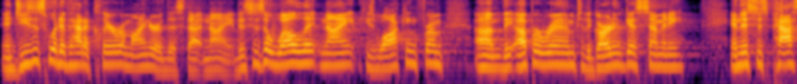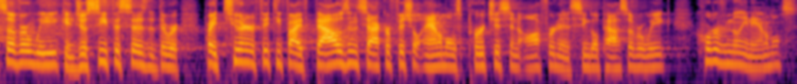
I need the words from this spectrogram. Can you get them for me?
And Jesus would have had a clear reminder of this that night. This is a well lit night. He's walking from um, the upper room to the Garden of Gethsemane. And this is Passover week. And Josephus says that there were probably 255,000 sacrificial animals purchased and offered in a single Passover week. Quarter of a million animals.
